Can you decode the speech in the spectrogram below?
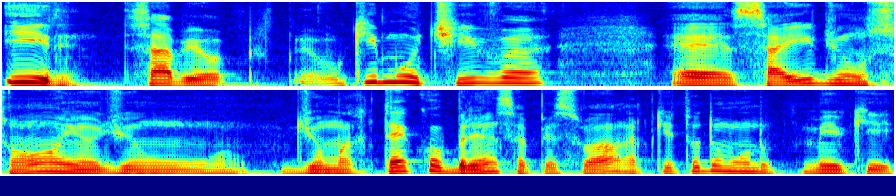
ir, sabe? O, o que motiva é, sair de um sonho, de um de uma até cobrança pessoal, né? Porque todo mundo meio que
